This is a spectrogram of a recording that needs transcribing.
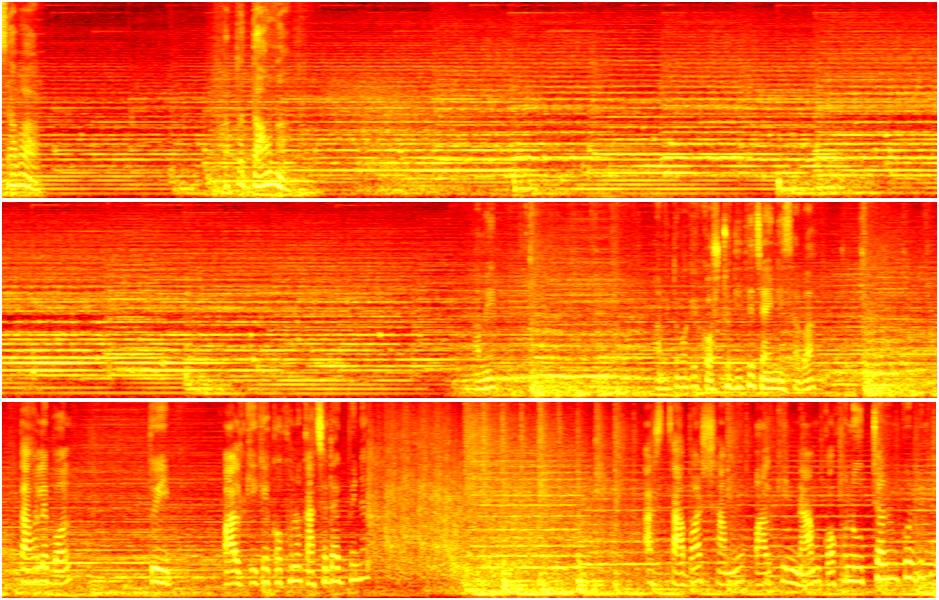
সাবা হাতটা দাও না। আমি আমি তোমাকে কষ্ট দিতে চাইনি সাবা। তাহলে বল তুই পালকিকে কখনো কাছে ডাকবি না? আর সাবার সামনে পালকির নাম কখনো উচ্চারণ করবি না?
